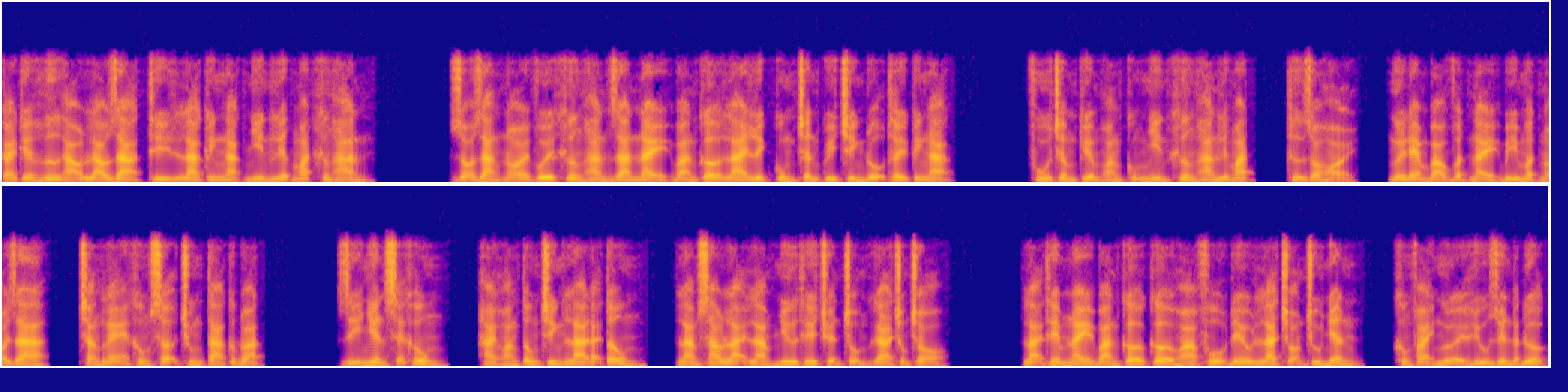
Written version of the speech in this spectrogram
Cái kia hư hảo lão giả thì là kinh ngạc nhìn liếc mắt khương hàn. Rõ ràng nói với khương hàn gian này, bản cờ lai lịch cùng chân quy trình độ thấy kinh ngạc. Phu Trâm kiếm hoàng cũng nhìn khương hàn liếc mắt, thử do hỏi, ngươi đem bảo vật này bí mật nói ra, chẳng lẽ không sợ chúng ta cướp đoạt? Dĩ nhiên sẽ không, hải hoàng tông chính là đại tông, làm sao lại làm như thế chuyện trộm gà trộm chó? Lại thêm này bản cờ cờ hòa phổ đều là chọn chủ nhân, không phải người hữu duyên đạt được,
